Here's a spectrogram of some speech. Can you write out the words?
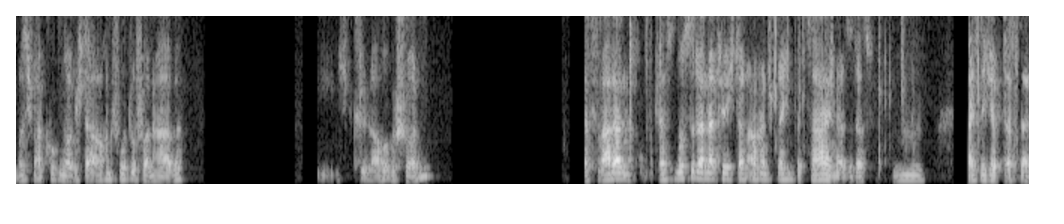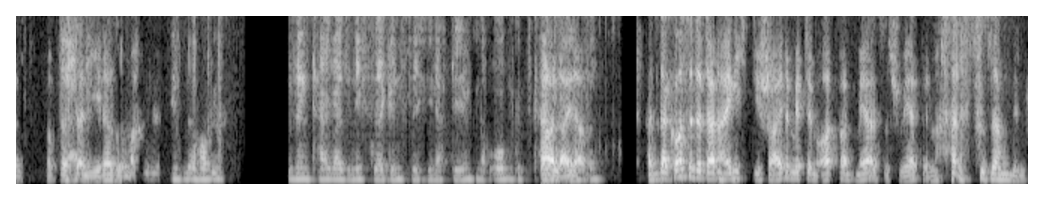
muss ich mal gucken, ob ich da auch ein Foto von habe. Ich glaube schon. Das war dann, das musst du dann natürlich dann auch entsprechend bezahlen. Also das, hm, weiß nicht, ob das dann, ob das Ja. dann jeder so machen will. Diese Hobbys sind teilweise nicht sehr günstig, je nachdem. Nach oben gibt es Ja, keine leider. Grenze. Also da kostete dann eigentlich die Scheide mit dem Ortband mehr als das Schwert, wenn man alles zusammennimmt.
